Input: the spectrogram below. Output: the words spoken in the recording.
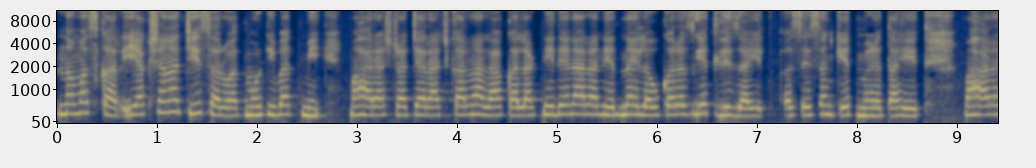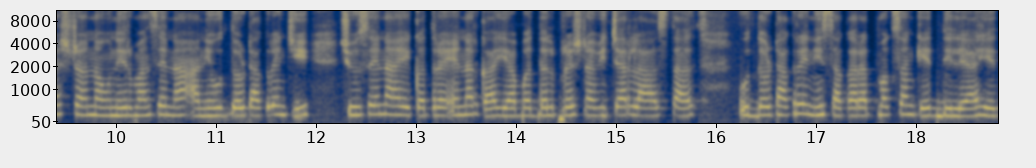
नमस्कार. या क्षणाची सर्वात मोठी बातमी महाराष्ट्राच्या राजकारणाला कलाटणी देणारा निर्णय लवकरच घेतली जाईल असे संकेत मिळत आहेत. महाराष्ट्र नवनिर्माण सेना आणि उद्धव ठाकरेंची शिवसेना एकत्र येणार का याबद्दल प्रश्न विचारला असताच उद्धव ठाकरेंनी सकारात्मक संकेत दिले आहेत.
